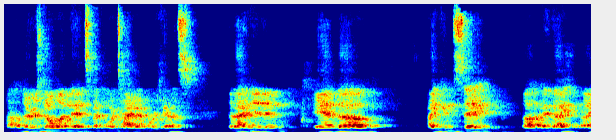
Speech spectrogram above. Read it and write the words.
Uh, there is no one that spent more time at workouts than I did. And, and uh, I can say uh, and I, I,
